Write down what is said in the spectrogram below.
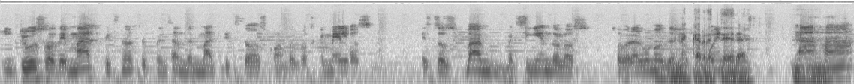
incluso de Matrix, ¿no? Estoy pensando en Matrix 2, cuando los gemelos, estos van persiguiéndolos sobre algunos de la carretera. Ajá,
